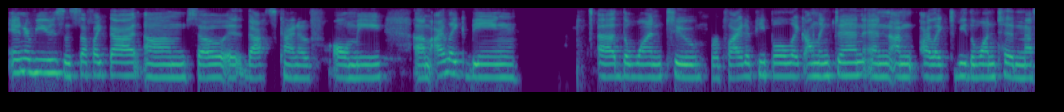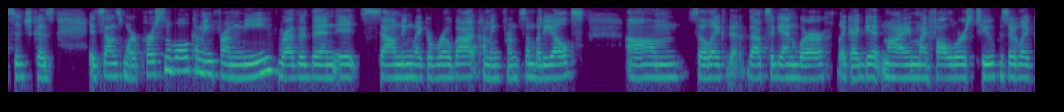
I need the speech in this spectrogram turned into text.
interviews and stuff like that. Um, so it, that's kind of all me. Um, I like being uh, the one to reply to people like on LinkedIn, and I'm I like to be the one to message because it sounds more personable coming from me rather than it sounding like a robot coming from somebody else um so like that that's again where like i get my my followers too because they're like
